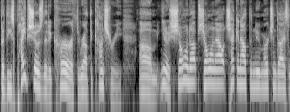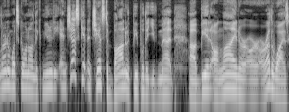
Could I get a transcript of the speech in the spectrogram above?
But these pipe shows that occur throughout the country, um, you know, showing up, showing out, checking out the new merchandise, learning what's going on in the community, and just getting a chance to bond with people that you've met, uh, be it online or, or, or otherwise.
